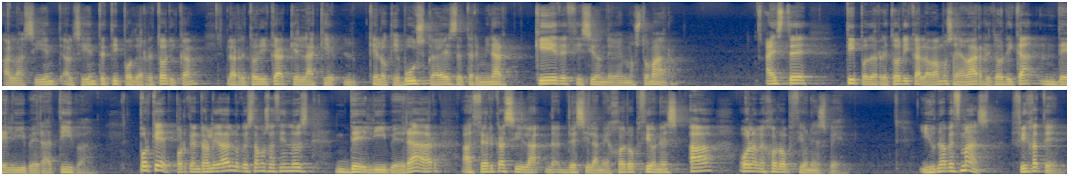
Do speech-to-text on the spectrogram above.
al siguiente tipo de retórica, la retórica que, que lo que busca es determinar qué decisión debemos tomar. A este tipo de retórica la vamos a llamar retórica deliberativa. ¿Por qué? Porque en realidad lo que estamos haciendo es deliberar acerca de si la mejor opción es A o la mejor opción es B. Y una vez más, fíjate,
